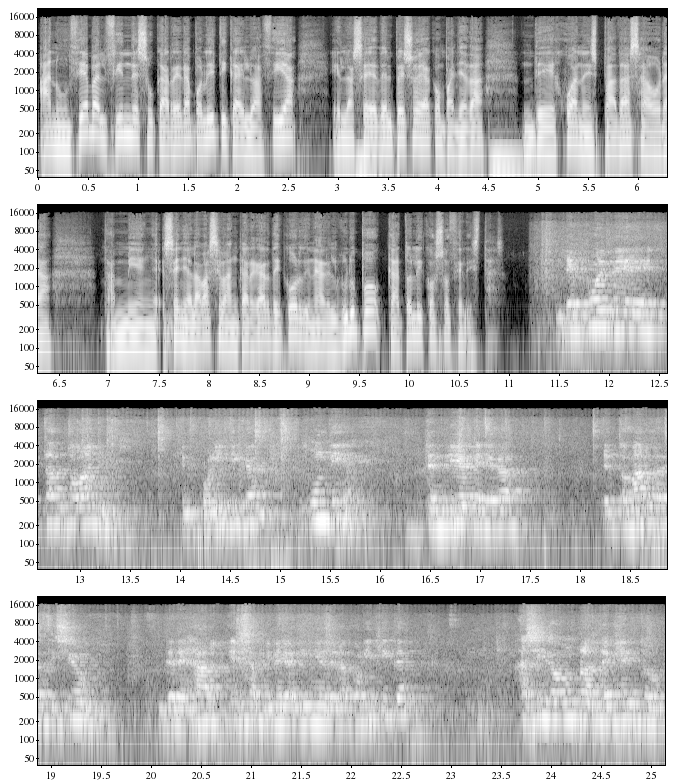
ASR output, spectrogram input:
anunciaba el fin de su carrera política y lo hacía en la sede del PSOE acompañada de Juan Espadas, ahora también señalaba se va a encargar de coordinar el grupo Católicos Socialistas. Después de tantos años en política, un día tendría que llegar el tomar la decisión de dejar esa primera línea de la política. Ha sido un planteamiento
